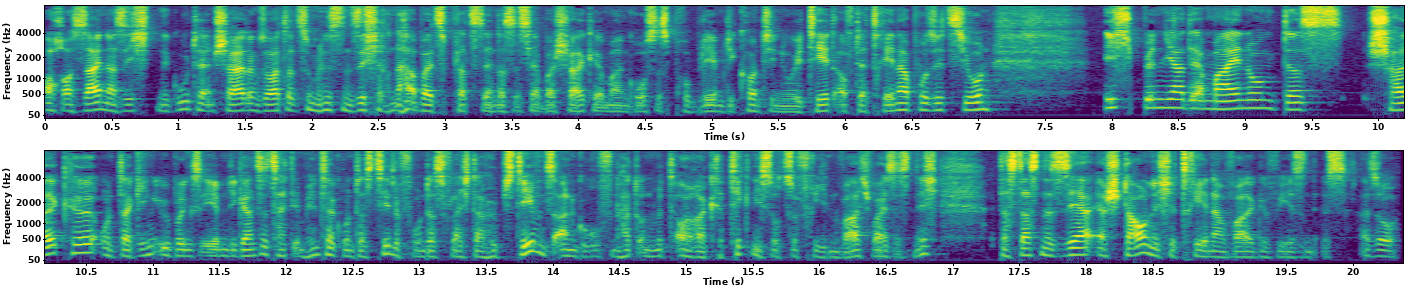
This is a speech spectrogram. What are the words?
auch aus seiner Sicht eine gute Entscheidung. So hat er zumindest einen sicheren Arbeitsplatz, denn das ist ja bei Schalke immer ein großes Problem, die Kontinuität auf der Trainerposition. Ich bin ja der Meinung, dass Schalke, und da ging übrigens eben die ganze Zeit im Hintergrund das Telefon, dass vielleicht da Hüb Stevens angerufen hat und mit eurer Kritik nicht so zufrieden war, ich weiß es nicht, dass das eine sehr erstaunliche Trainerwahl gewesen ist. Also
